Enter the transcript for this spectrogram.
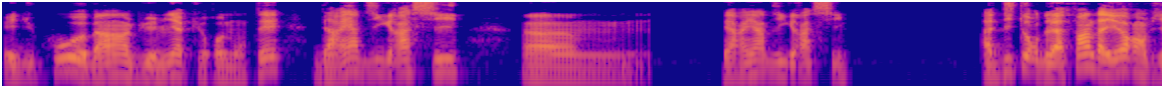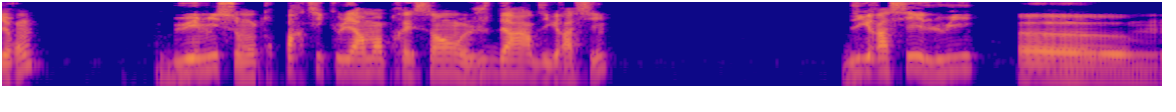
Et du coup ben Buemi a pu remonter derrière Di Grassi derrière Di Grassi. À 10 tours de la fin d'ailleurs environ, Buemi se montre particulièrement pressant euh, juste derrière Di Grassi. Di Grassi, lui, euh,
